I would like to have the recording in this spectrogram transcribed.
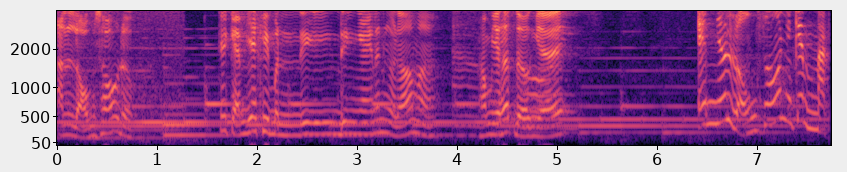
anh lộn số được cái cảm giác khi mình đi đi ngang đến người đó mà không giải thích được vậy em nhớ lộn số nhưng cái mặt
